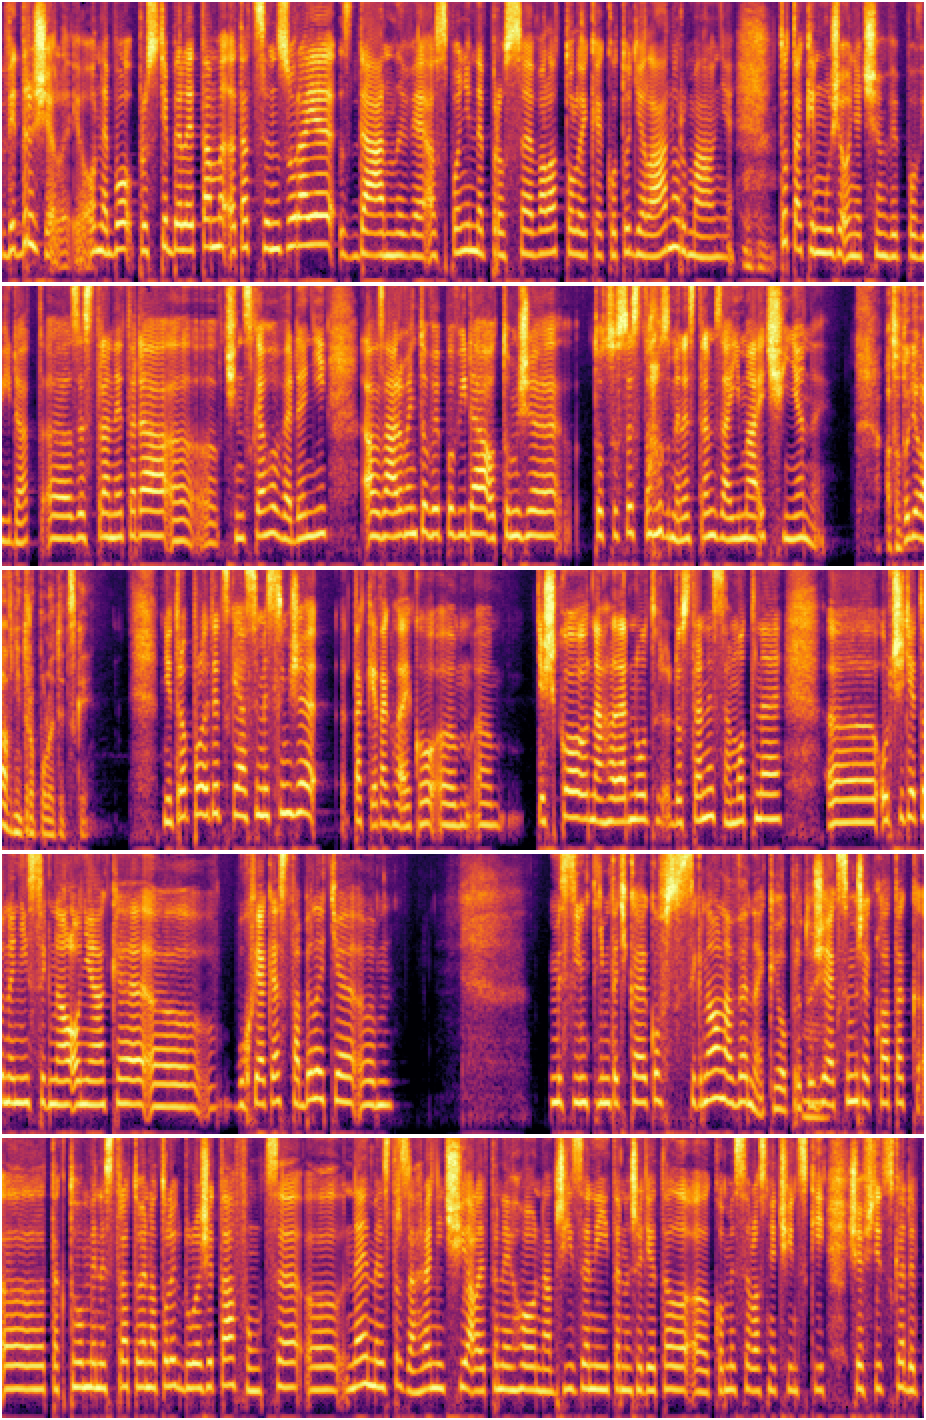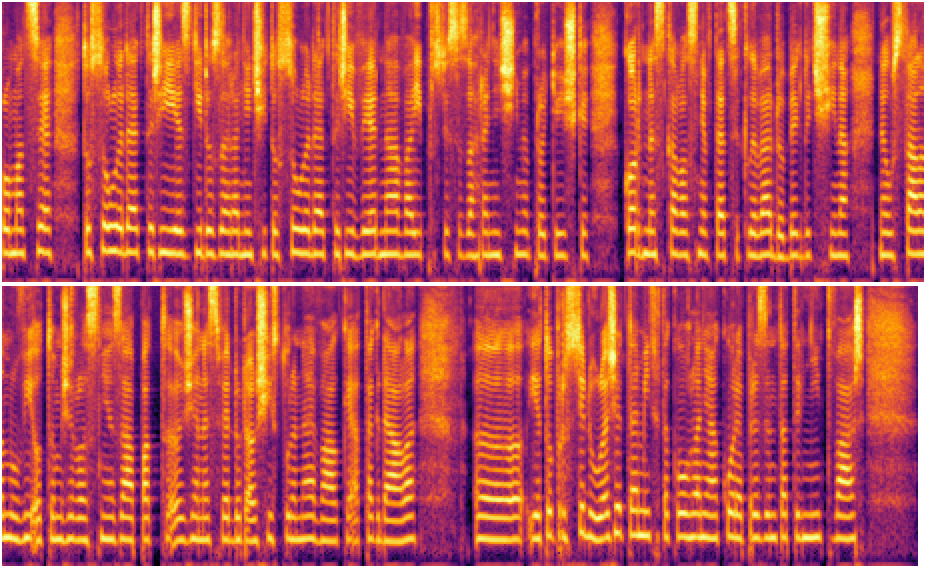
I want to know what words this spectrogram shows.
vydrželi, jo? nebo prostě byly tam, ta cenzura je zdánlivě, aspoň neprosévala tolik, jako to dělá normálně. Mm-hmm. To taky může o něčem vypovídat eh, ze strany teda eh, čínského vedení a zároveň to vypovídá o tom, že to, co se stalo s ministrem, zajímá i Číňany. A co to dělá vnitropoliticky? Vnitropoliticky já si myslím, že tak je takhle jako um, um, těžko nahlédnout do strany samotné. Uh, určitě to není signál o nějaké, uh, v jaké stabilitě. Um, myslím tím teďka jako signál na venek, jo, protože, hmm. jak jsem řekla, tak, uh, tak toho ministra to je natolik důležitá funkce, uh, ne ministr zahraničí, ale ten jeho nadřízený, ten ředitel uh, komise vlastně čínský, šéf čínské diplomacie, to jsou lidé, kteří jezdí do zahraničí, to jsou lidé, kteří vyjednávají prostě se zahraničními protějšky. Kor dneska vlastně v té citlivé době, kdy Čína neustále mluví o tom, že vlastně Západ žene svět do další studené války a tak dále. Je to prostě důležité mít takovouhle nějakou reprezentativní tvář,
